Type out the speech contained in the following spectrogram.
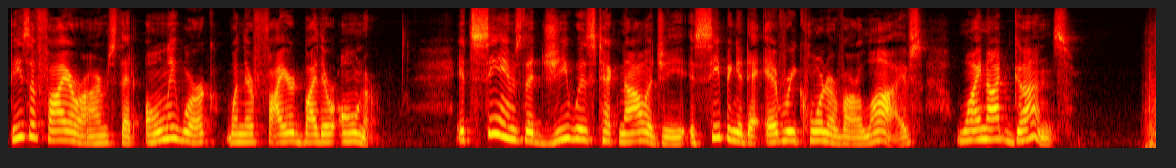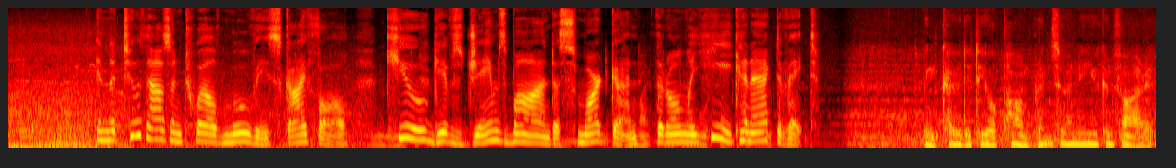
These are firearms that only work when they're fired by their owner. It seems that gee whiz technology is seeping into every corner of our lives. Why not guns? In the 2012 movie Skyfall, Q gives James Bond a smart gun that only he can activate. It's been coded to your palm print so only you can fire it.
